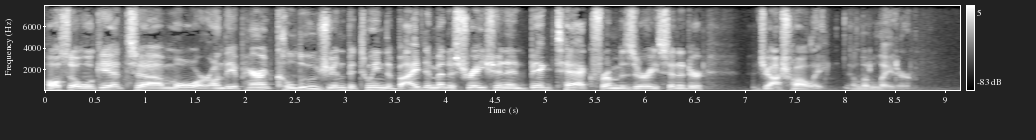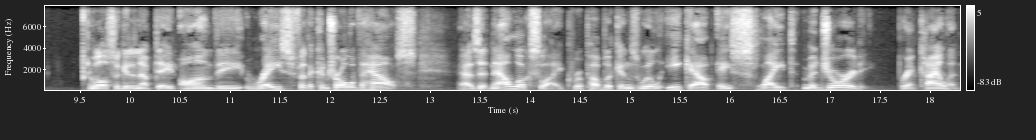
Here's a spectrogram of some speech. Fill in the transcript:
Also, we'll get uh, more on the apparent collusion between the Biden administration and big tech from Missouri Senator Josh Hawley a little later. We'll also get an update on the race for the control of the House. As it now looks like, Republicans will eke out a slight majority. Brent Keilen,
